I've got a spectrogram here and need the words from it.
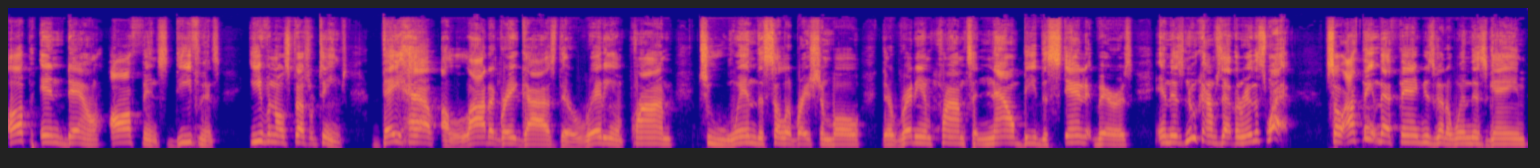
up and down, offense, defense, even on special teams, they have a lot of great guys. They're ready and primed to win the Celebration Bowl. They're ready and primed to now be the standard bearers in this new conference that they're in the SWAC. So I think that FAMU is going to win this game,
